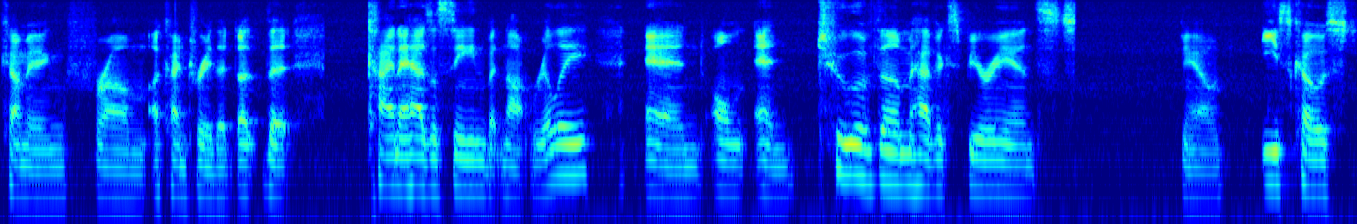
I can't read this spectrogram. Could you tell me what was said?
coming from a country that that, kind of has a scene but not really and on and two of them have experienced you know east coast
